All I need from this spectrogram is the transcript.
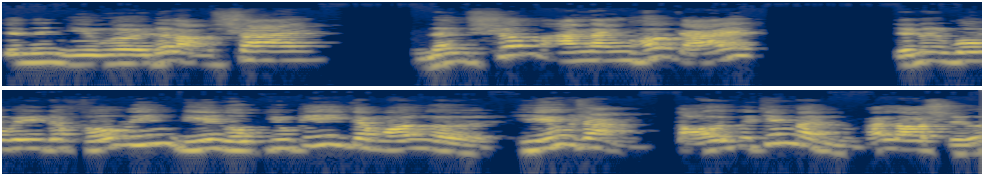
Cho nên nhiều người đã làm sai, nên sớm ăn năn hối cải cho nên vô vi đã phổ biến địa ngục du ký cho mọi người hiểu rằng tội của chính mình phải lo sửa,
